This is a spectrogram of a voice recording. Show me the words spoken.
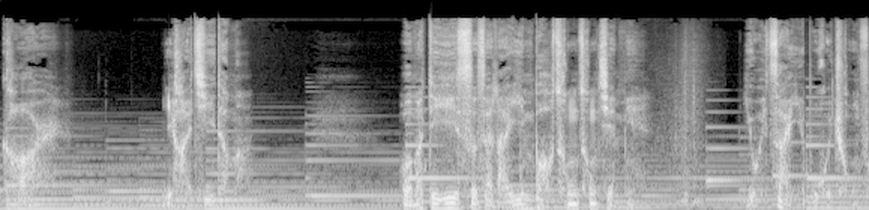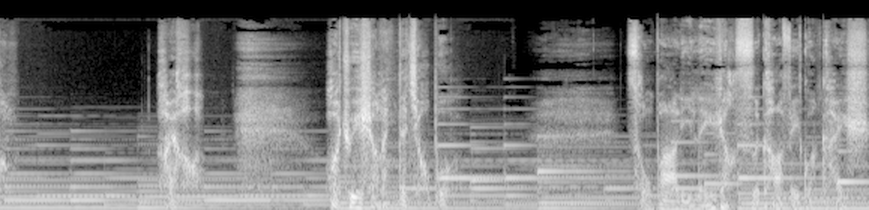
卡尔，你还记得吗？我们第一次在莱茵堡匆匆见面。以为再也不会重逢，还好，我追上了你的脚步。从巴黎雷让斯咖啡馆开始，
